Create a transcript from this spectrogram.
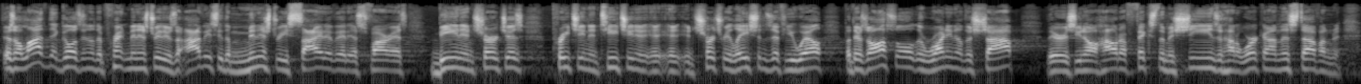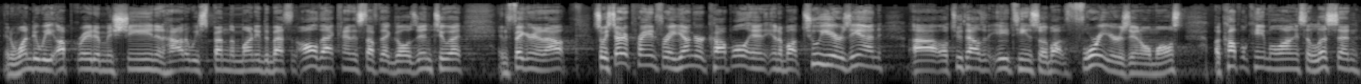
there's a lot that goes into the print ministry. There's obviously the ministry side of it as far as being in churches, preaching and teaching in, church relations, if you will. But there's also the running of the shop. There's, you know, how to fix the machines and how to work on this stuff, and, and when do we upgrade a machine, and how do we spend the money the best, and all that kind of stuff that goes into it, and figuring it out. So we started praying for a younger couple, and in about two years in, uh, well, 2018, so about four years in almost, a couple came along and said, Listen,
